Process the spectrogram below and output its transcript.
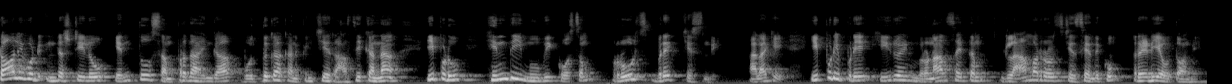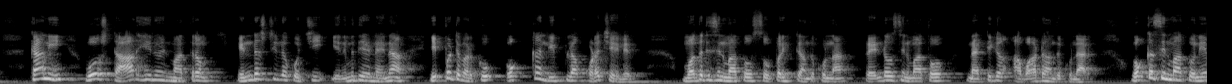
టాలీవుడ్ ఇండస్ట్రీలో ఎంతో సంప్రదాయంగా బొద్దుగా కనిపించే రాశి కన్నా ఇప్పుడు హిందీ మూవీ కోసం రూల్స్ బ్రేక్ చేసింది. అలాగే ఇప్పుడిప్పుడే హీరోయిన్ మృణాల్ సైతం గ్లామర్ రోల్స్ చేసేందుకు రెడీ అవుతోంది. కానీ ఓ స్టార్ హీరోయిన్ మాత్రం ఇండస్ట్రీలోకి వచ్చి ఎనిమిదేళ్ళైనా ఇప్పటి వరకు ఒక్క లిప్లా కూడా చేయలేదు. మొదటి సినిమాతో సూపర్ హిట్ అందుకున్న రెండో సినిమాతో నటిగా అవార్డు అందుకున్నారు. ఒక్క సినిమాతోనే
